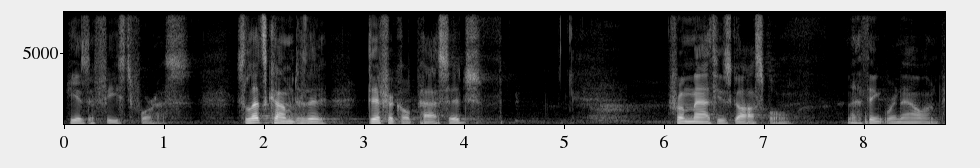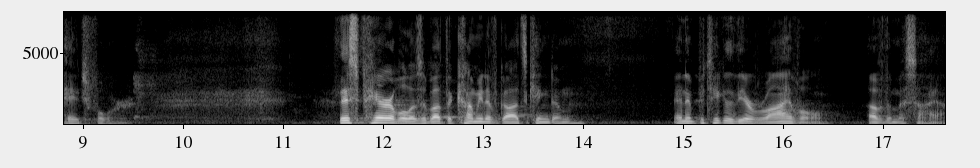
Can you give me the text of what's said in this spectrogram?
He has a feast for us. So let's come to the difficult passage from Matthew's Gospel. And I think we're now on page four. This parable is about the coming of God's kingdom, and in particular, the arrival of the Messiah,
